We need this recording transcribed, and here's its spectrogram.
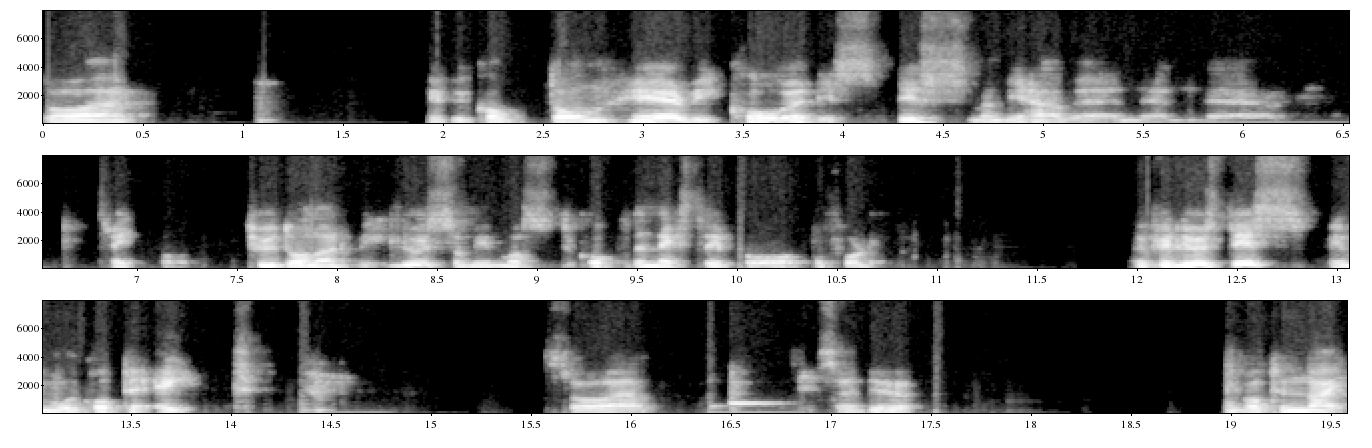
So uh, if we go down here, we cover this this when we have an, an uh, trade for two dollar, we lose, so we must go for the next trade for, for four. If we lose this, we will go to eight. So uh, this I do. I go to nine.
